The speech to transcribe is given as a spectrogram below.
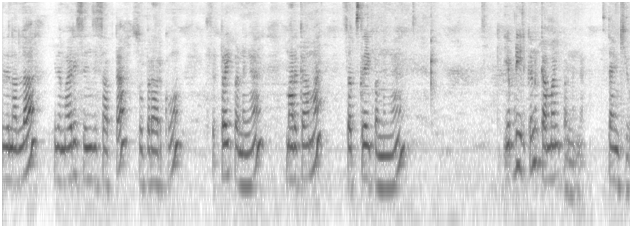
இது நல்லா இது மாதிரி செஞ்சு சாப்பிட்டா சூப்பராக இருக்கும். ட்ரை பண்ணுங்கள் மறக்காமல் சப்ஸ்கிரைப் பண்ணுங்கள் எப்படி இருக்குன்னு கமெண்ட் பண்ணுங்கள் தேங்க்யூ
